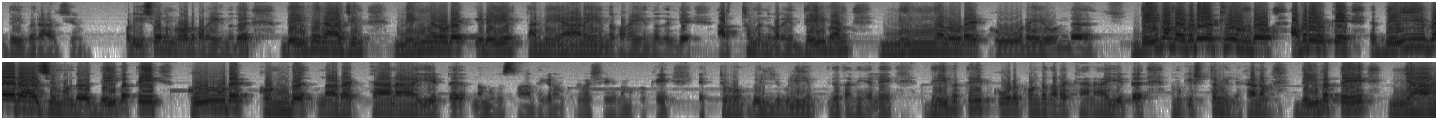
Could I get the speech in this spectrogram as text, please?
ദൈവരാജ്യം. അപ്പോൾ ഈശോ നമ്മളോട് പറയുന്നത് ദൈവരാജ്യം നിങ്ങളുടെ ഇടയിൽ തന്നെയാണ് എന്ന് പറയുന്നതിന്റെ അർത്ഥം എന്ന് പറയും ദൈവം നിങ്ങളുടെ കൂടെയുണ്ട്. ദൈവം എവിടെയൊക്കെ ഉണ്ടോ അവിടെയൊക്കെ ദൈവരാജ്യമുണ്ട്. ദൈവത്തെ കൂടെ കൊണ്ട് നടക്കാനായിട്ട് നമുക്ക് സാധിക്കണം. ഒരുപക്ഷെ നമുക്കൊക്കെ ഏറ്റവും വെല്ലുവിളിയും ഇത് തന്നെയല്ലേ? ദൈവത്തെ കൂടെ കൊണ്ട് നടക്കാനായിട്ട് നമുക്ക് ഇഷ്ടമില്ല. കാരണം ദൈവത്തെ ഞാൻ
